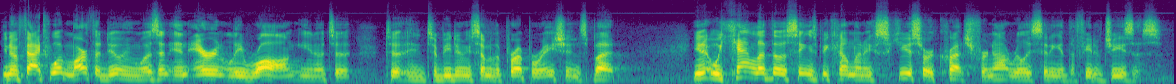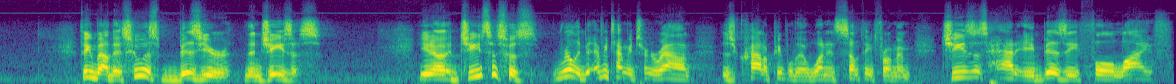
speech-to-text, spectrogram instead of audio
You know, in fact, what Martha doing wasn't inherently wrong, you know, to, to, to be doing some of the preparations, but you know, we can't let those things become an excuse or a crutch for not really sitting at the feet of Jesus. Think about this who was busier than Jesus? You know, Jesus was really, every time he turned around, there's a crowd of people that wanted something from him. Jesus had a busy, full life.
